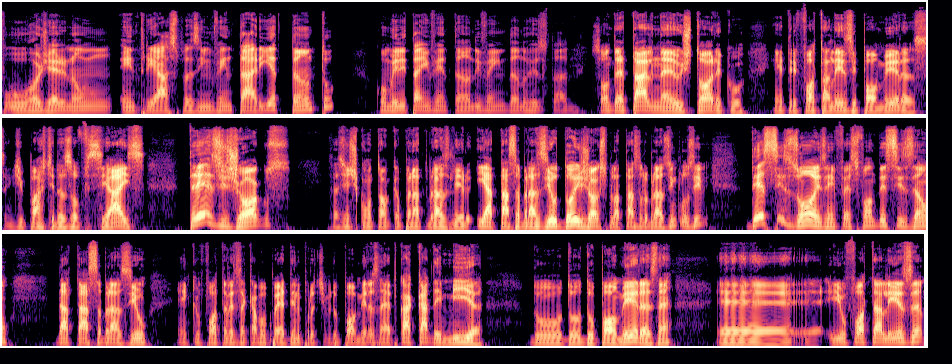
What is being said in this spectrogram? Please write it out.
o Rogério não, entre aspas, inventaria tanto como ele está inventando e vem dando resultado. Só um detalhe, né? O histórico entre Fortaleza e Palmeiras de partidas oficiais: 13 jogos. Se a gente contar o Campeonato Brasileiro e a Taça Brasil, dois jogos pela Taça do Brasil, inclusive decisões, hein? Fez foi uma decisão da Taça Brasil, em que o Fortaleza acabou perdendo para o time do Palmeiras, na época a academia do, do, do Palmeiras, né? É, é, e o Fortaleza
